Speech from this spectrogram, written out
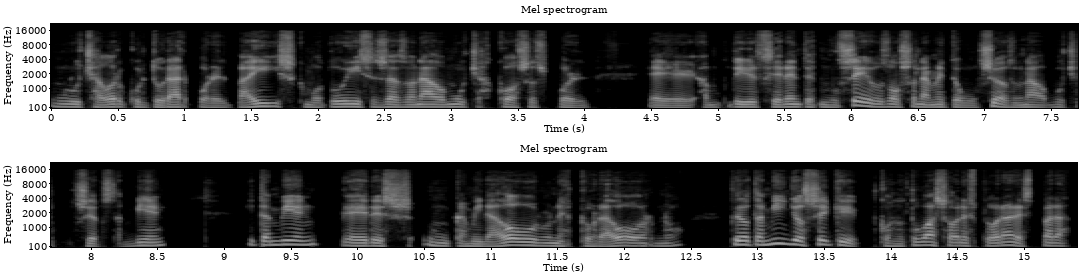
un luchador cultural por el país, como tú dices, has donado muchas cosas por eh, a diferentes museos, no solamente museos, has donado muchos museos también. Y también eres un caminador, un explorador, ¿no? Pero también yo sé que cuando tú vas ahora a explorar es para,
